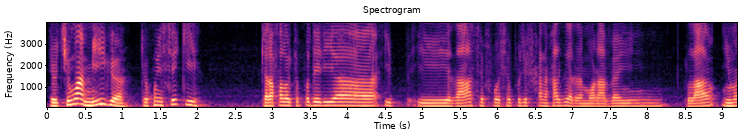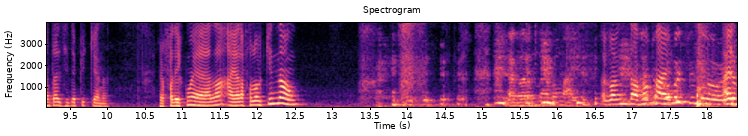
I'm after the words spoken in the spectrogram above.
Eu tinha uma amiga que eu conheci aqui, que ela falou que eu poderia ir, ir lá, se eu fosse, eu podia ficar na casa dela. Ela morava em, lá em uma das ilhas pequenas. Eu falei com ela, aí ela falou que não. Agora não dava mais. Agora não dava Aí mais. Como assim não? Aí eu,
